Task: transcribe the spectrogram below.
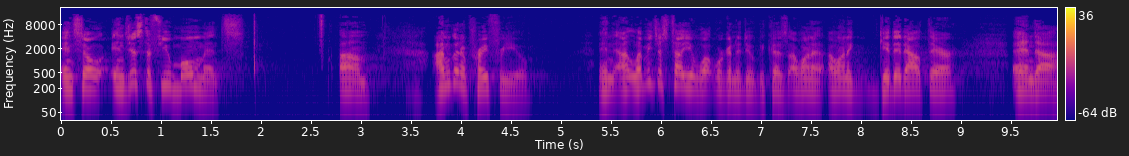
And so, in just a few moments, um, I'm going to pray for you. And uh, let me just tell you what we're going to do because I want to I want to get it out there. And uh,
